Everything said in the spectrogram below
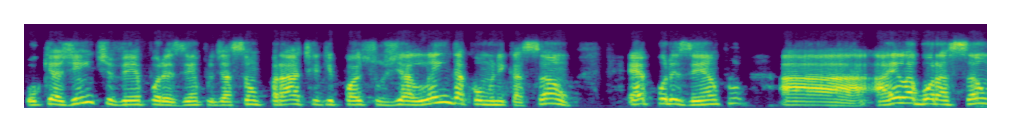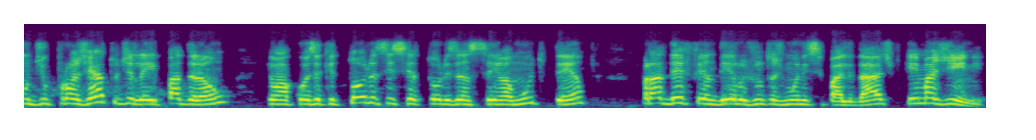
O que a gente vê, por exemplo, de ação prática que pode surgir além da comunicação é, por exemplo, a, a elaboração de um projeto de lei padrão, que é uma coisa que todos esses setores anseiam há muito tempo, para defendê-lo junto às municipalidades, porque imagine,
